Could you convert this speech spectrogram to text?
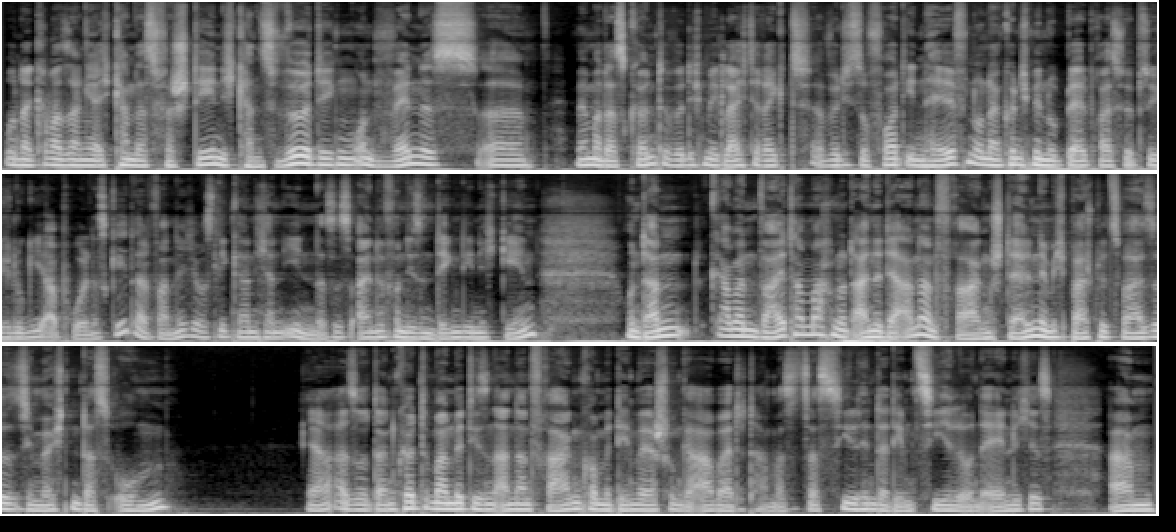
Und dann kann man sagen, ja, ich kann das verstehen, ich kann es würdigen. Und wenn es, äh, wenn man das könnte, würde ich mir gleich direkt, würde ich sofort Ihnen helfen und dann könnte ich mir einen Nobelpreis für Psychologie abholen. Das geht einfach nicht, aber es liegt gar nicht an Ihnen. Das ist eine von diesen Dingen, die nicht gehen. Und dann kann man weitermachen und eine der anderen Fragen stellen, nämlich beispielsweise, Sie möchten das um. Ja, also dann könnte man mit diesen anderen Fragen kommen, mit denen wir ja schon gearbeitet haben. Was ist das Ziel hinter dem Ziel und ähnliches? Ähm,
